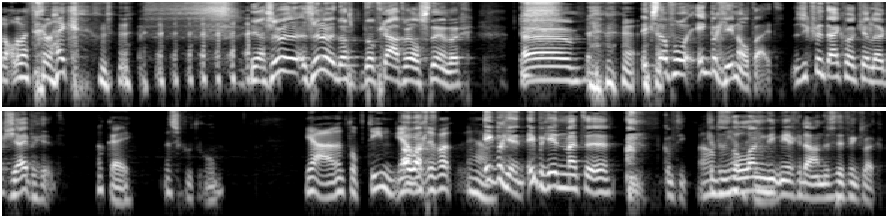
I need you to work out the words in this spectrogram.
we allebei tegelijk? ja, zullen we, zullen we dat, dat gaat wel sneller. Um, ik stel voor, ik begin altijd. Dus ik vind het eigenlijk wel een keer leuk als jij begint. Oké, okay, dat is goed, Ron. Ja, een top 10. Ja, oh, wacht. Wat, wat, ja. Ik begin. Ik begin met... Uh, komt ie. Ik heb het al lang niet meer gedaan, dus dit vind ik leuk.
